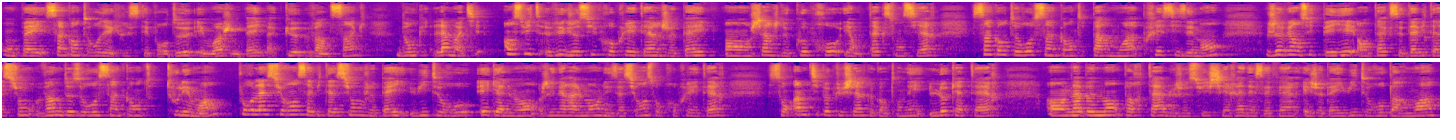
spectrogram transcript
on paye 50 euros d'électricité pour deux et moi je ne paye que 25, donc la moitié. Ensuite, vu que je suis propriétaire, je paye en charge de copro et en taxes foncières 50,50 euros par mois précisément. Je vais ensuite payer en taxes d'habitation 22,50 euros tous les mois. Pour l'assurance habitation, je paye 8 euros également. Généralement, les assurances pour propriétaires sont un petit peu plus chères que quand on est locataire. En abonnement portable, je suis chez Red SFR et je paye 8 euros par mois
